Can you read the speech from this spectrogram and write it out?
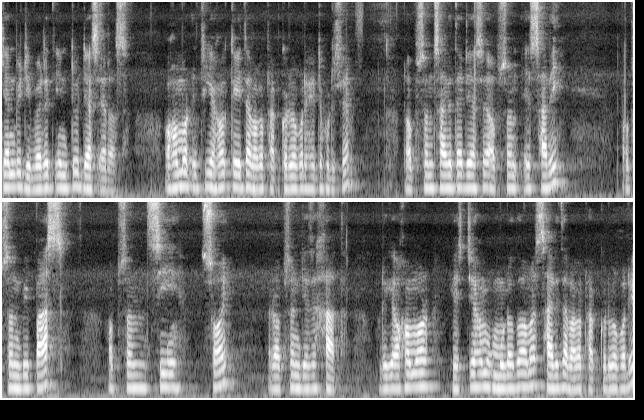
can be divided into dash eras অসমৰ ইতিহাসক কেইটা ভাগত ভাগ কৰিব পাৰে সেইটো সুধিছে। অপশ্যন চাৰিটা দি আছে অপশ্যন এ চাৰি অপশ্যন বি পাঁচ অপশ্যন চি ছয় আৰু অপশ্যন ডি আছে সাত। গতিকে অসমৰ হিষ্ট্ৰীসমূহ মূলতঃ আমাৰ চাৰিটা ভাগত ভাগ কৰিব পাৰি।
